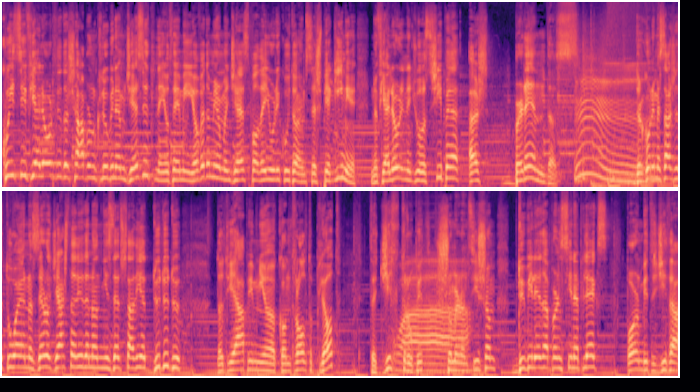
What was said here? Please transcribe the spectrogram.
Kuizi i fjalorthit është hapur në klubin e mëngjesit, ne ju themi jo vetëm mirëmëngjes, po dhe ju rikujtojmë se shpjegimi në fjalorin e gjuhës shqipe është brendës. Mm. Dërgoni mesazhet tuaja në 069 20 70 222. Do t'i japim një kontroll të plotë të gjithë wow. trupit, shumë i rëndësishëm, dy bileta për në Cineplex, por mbi të gjitha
